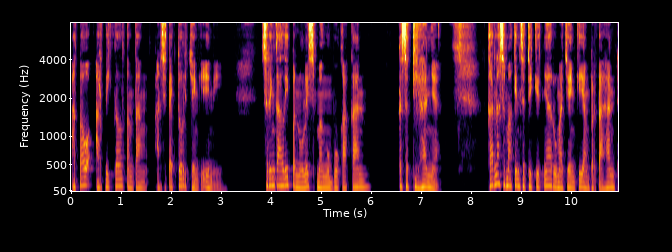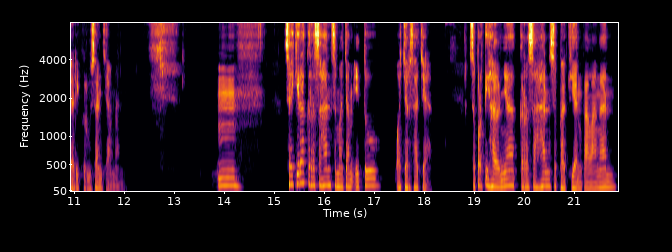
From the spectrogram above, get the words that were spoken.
atau artikel tentang arsitektur jengki ini, sering kali penulis mengumpulkan kesedihannya karena semakin sedikitnya rumah jengki yang bertahan dari gerusan zaman. Hmm, saya kira keresahan semacam itu wajar saja seperti halnya keresahan sebagian kalangan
